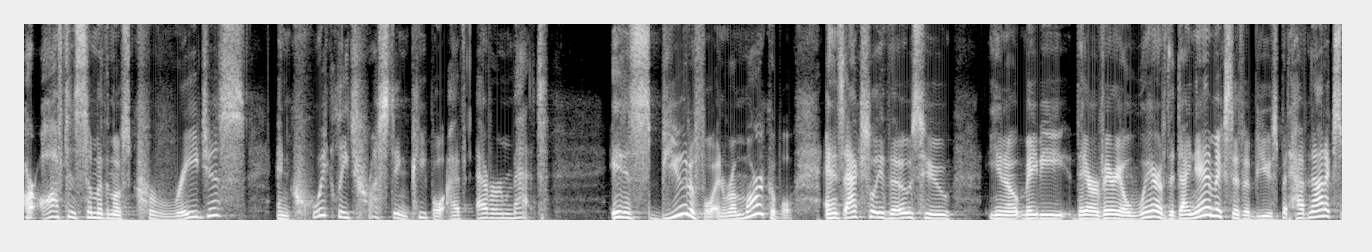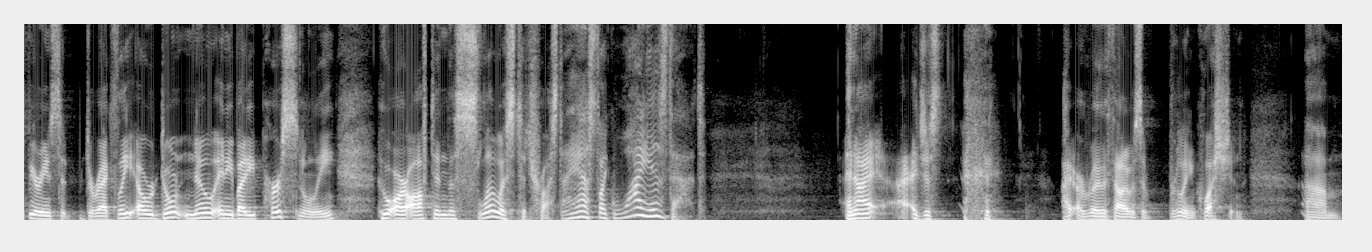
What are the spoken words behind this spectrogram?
are often some of the most courageous and quickly trusting people I've ever met. It is beautiful and remarkable. And it's actually those who, you know, maybe they are very aware of the dynamics of abuse, but have not experienced it directly or don't know anybody personally who are often the slowest to trust. And I asked, like, why is that? And I, I just, I, really thought it was a brilliant question um,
